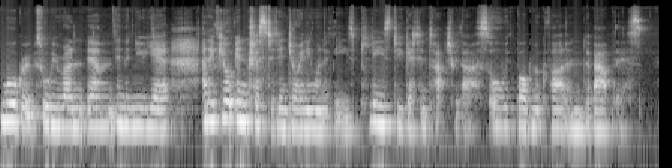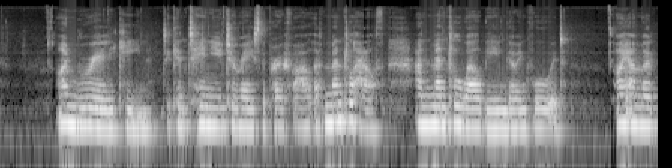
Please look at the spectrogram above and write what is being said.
More groups will be run um, in the new year, and if you're interested in joining one of these, please do get in touch with us or with Bob McFarland about this. I'm really keen to continue to raise the profile of mental health and mental well-being going forward. I am a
